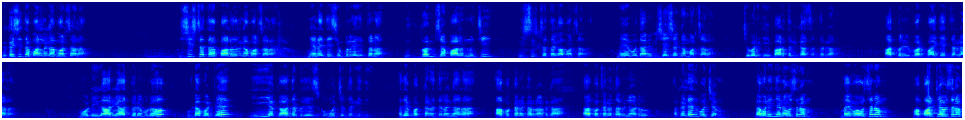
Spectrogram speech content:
వికసిత పాలనగా మార్చాలా? విశిష్టత పాలనగా మార్చాలా? నేనైతే సింపుల్గా చెప్తానా విధ్వంస పాలన నుంచి విశిష్టతగా మార్చాలా? మేము దాన్ని విశేషంగా మార్చాలా? చివరికి భారత వికాసం జరగాల? ఆత్మనిర్భర్ ప్యాకేజ్ జరగాల? మోడీ గారి ఆధ్వర్యంలో ఉండబట్టే ఈ యొక్క ఆంధ్రప్రదేశ్కు మోచం జరిగింది. అదే పక్కన తెలంగాణ ఆ పక్కన కర్ణాటక ఆ పక్కన తమిళనాడు అక్కడ లేదు మోచం డబల్ ఇంజన్ అవసరం మేము అవసరం మా పార్టీ అవసరం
